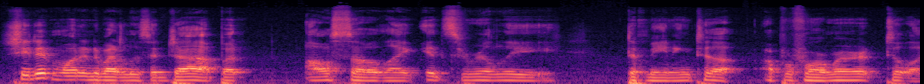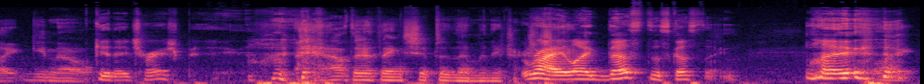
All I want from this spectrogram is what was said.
she didn't want anybody to lose their job, but also like it's really demeaning to a performer to like you know get a trash bag. have their things shipped to them in a trash. Right, like that's disgusting. Like, Like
